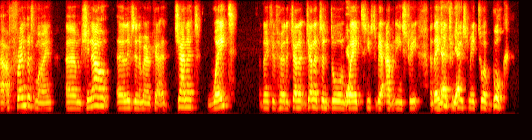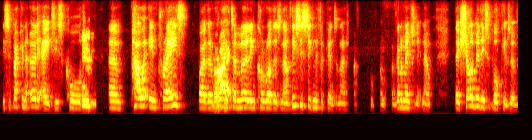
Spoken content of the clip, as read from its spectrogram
a friend of mine, um, she now uh, lives in America, Janet Waite. I don't know if you've heard of Janet, Janet and Dawn Waite, used to be at Aberdeen Street. And they introduced me to a book. This is back in the early 80s called mm. um, Power in Praise by the right. writer Merlin Carothers. Now, this is significant, and I, I've got to mention it now. They showed me this book. It's a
